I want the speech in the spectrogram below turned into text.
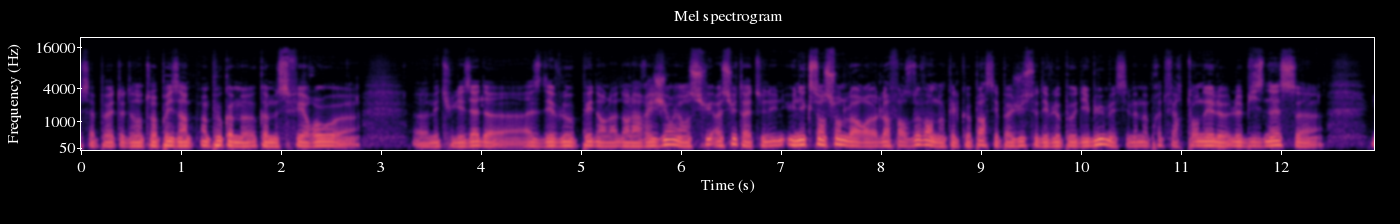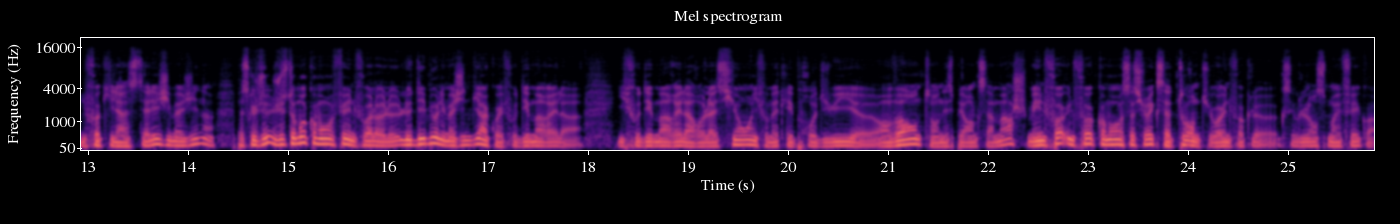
ça peut être des entreprises un, un peu comme, comme Sphero, euh, mais tu les aides à, se développer dans la, dans la région et ensuite, ensuite à être une, extension de leur, de leur force de vente. Donc, quelque part, c'est pas juste se développer au début, mais c'est même après de faire tourner le, business euh, une fois qu'il est installé, j'imagine. Parce que justement, comment on fait une fois le, le, début, on l'imagine bien, quoi. Il faut démarrer la, il faut démarrer la relation, il faut mettre les produits euh, en vente en espérant que ça marche. Mais une fois, une fois, comment s'assurer que ça tourne, tu vois, une fois que le, que le lancement est fait, quoi?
